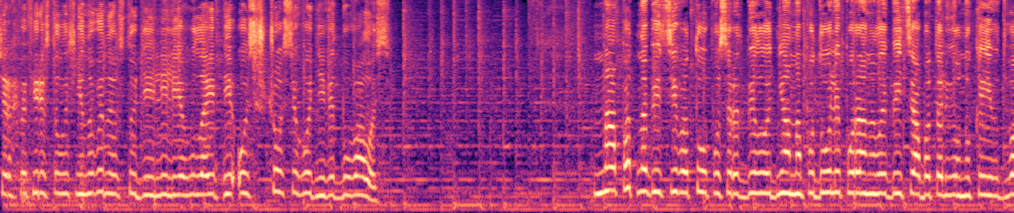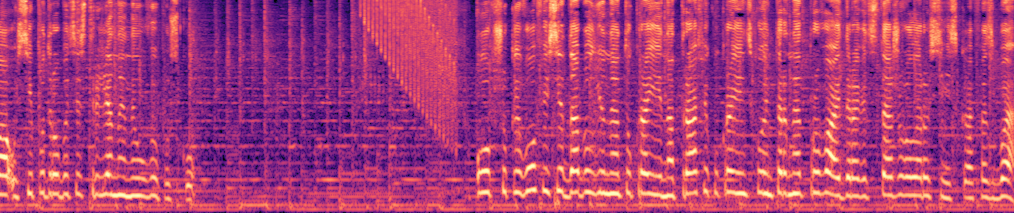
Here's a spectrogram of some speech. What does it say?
Вечір. В ефірі столичні новини у студії Лілія Гулей. І ось що сьогодні відбувалось. Напад на бійців АТО посеред білого дня на Подолі поранили бійця батальйону Київ-2. Усі подробиці стрілянини у випуску. Обшуки в офісі WNET Україна. Трафік українського інтернет-провайдера відстежувала російська ФСБ.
